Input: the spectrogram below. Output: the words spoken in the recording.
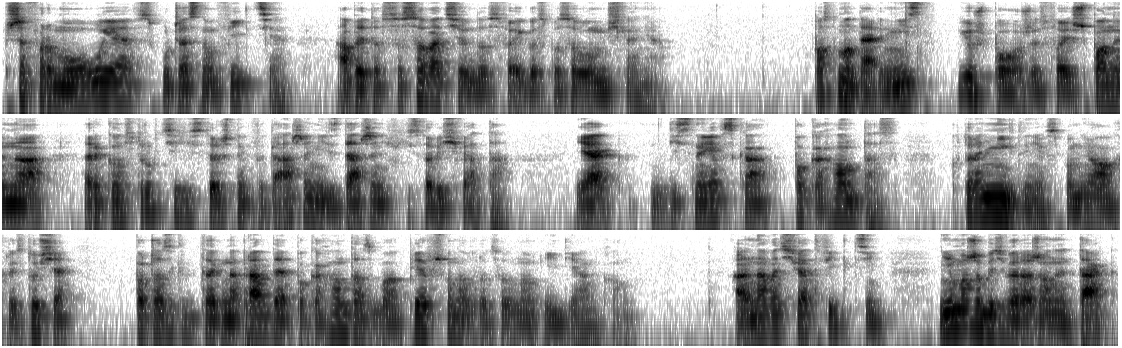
przeformułuje współczesną fikcję, aby dostosować się do swojego sposobu myślenia. Postmodernizm już położył swoje szpony na rekonstrukcji historycznych wydarzeń i zdarzeń w historii świata, jak disneyowska Pocahontas, która nigdy nie wspomniała o Chrystusie, podczas gdy tak naprawdę Pocahontas była pierwszą nawróconą Indianką. Ale nawet świat fikcji nie może być wyrażony tak,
